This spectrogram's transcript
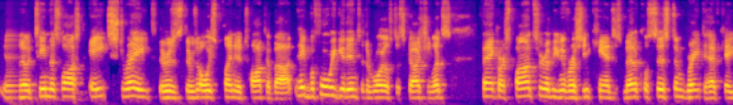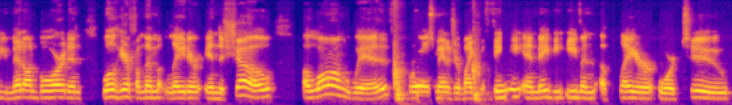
you know, a team that's lost eight straight. There's there's always plenty to talk about. Hey, before we get into the Royals discussion, let's thank our sponsor, the University of Kansas Medical System. Great to have KU Med on board, and we'll hear from them later in the show, along with Royals manager Mike Matheny and maybe even a player or two.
